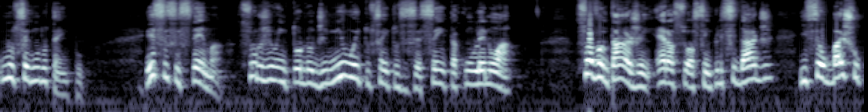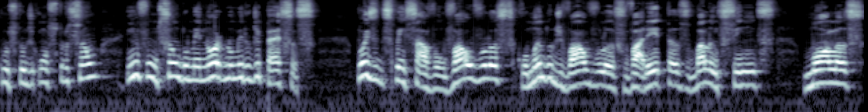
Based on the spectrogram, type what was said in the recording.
no segundo tempo. Esse sistema surgiu em torno de 1860 com Lenoir, sua vantagem era sua simplicidade e seu baixo custo de construção em função do menor número de peças, pois dispensavam válvulas, comando de válvulas, varetas, balancins, molas,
